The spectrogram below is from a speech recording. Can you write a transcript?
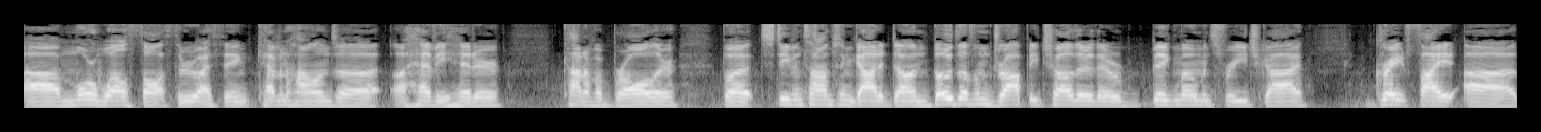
uh, more well thought through, I think. Kevin Holland's a, a heavy hitter, kind of a brawler, but Stephen Thompson got it done. Both of them dropped each other. There were big moments for each guy. Great fight. Uh,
